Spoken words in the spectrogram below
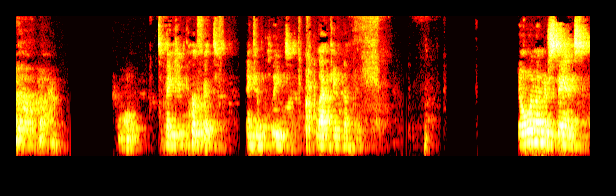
To make you perfect and complete, lacking nothing. No one understands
